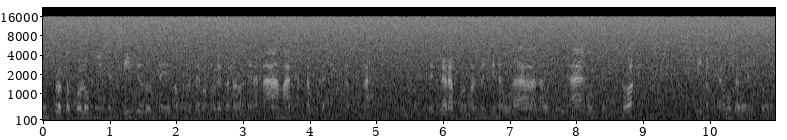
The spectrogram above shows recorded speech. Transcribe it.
un protocolo muy sencillo donde vamos a hacer honores a la bandera. Nada más, cantamos el himno nacional, declara formalmente inaugurada la autoridad, un pellizcón y nos quedamos a ver el juego.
